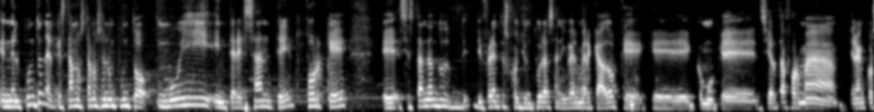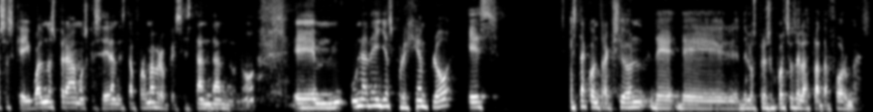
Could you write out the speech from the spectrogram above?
en el punto en el que estamos, estamos en un punto muy interesante porque eh, se están dando diferentes coyunturas a nivel mercado que, que, como que en cierta forma eran cosas que igual no esperábamos que se dieran de esta forma, pero que se están dando, ¿no? Eh, una de ellas, por ejemplo, es esta contracción de, de, los presupuestos de las plataformas.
